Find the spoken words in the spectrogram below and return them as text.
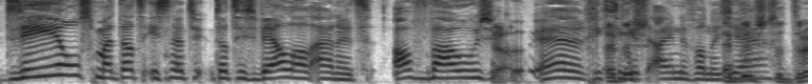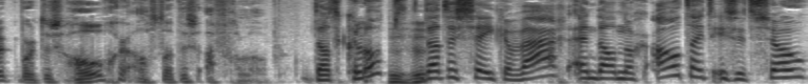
Deels, maar dat is, natuurlijk, dat is wel al aan het afbouwen ja. richting dus, het einde van het en jaar. Dus de druk wordt dus hoger als dat is afgelopen. Dat klopt, mm -hmm. dat is zeker waar. En dan nog altijd is het zo.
